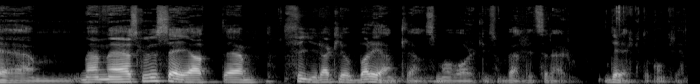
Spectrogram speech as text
Ehm, men eh, jag skulle säga att ehm, fyra klubbar egentligen som har varit liksom väldigt sådär direkt och konkret.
